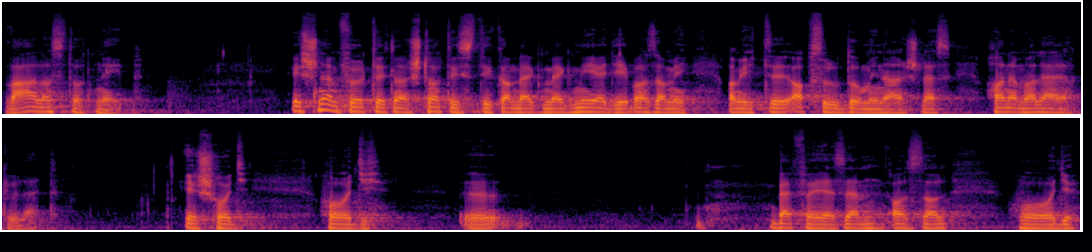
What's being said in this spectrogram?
Választott nép. És nem föltétlenül a statisztika, meg, meg mi egyéb az, ami, amit abszolút domináns lesz, hanem a lelkület. És hogy, hogy befejezem azzal, hogy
